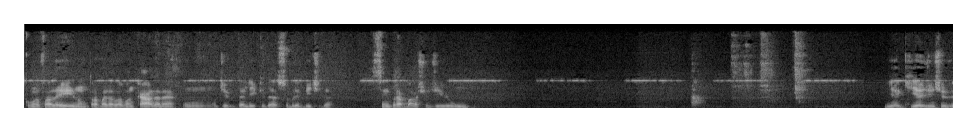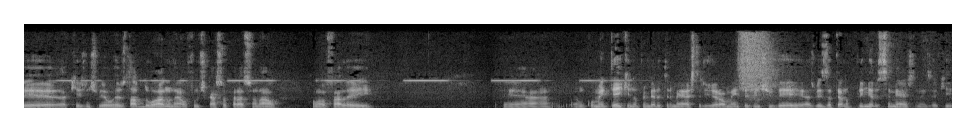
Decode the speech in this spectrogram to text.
como eu falei, não trabalha alavancada, né? com dívida líquida sobre EBITDA sempre abaixo de 1. E aqui a gente vê, aqui a gente vê o resultado do ano, né? o fluxo de caixa operacional, como eu falei, é, eu comentei que no primeiro trimestre, geralmente a gente vê, às vezes até no primeiro semestre, mas aqui,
